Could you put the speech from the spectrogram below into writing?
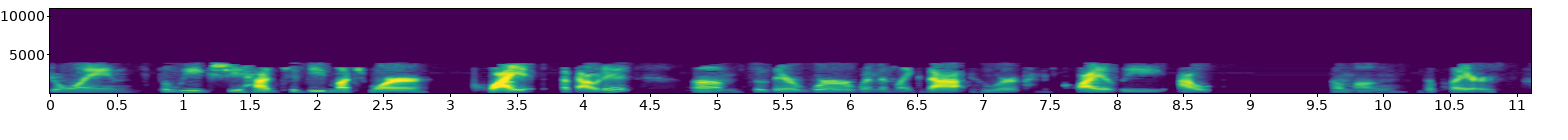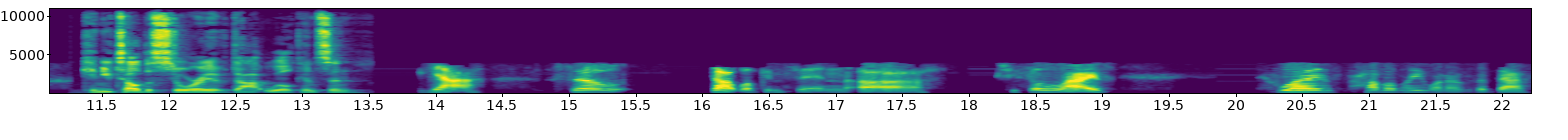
joined the league, she had to be much more quiet about it. Um, so there were women like that who were kind of quietly out among the players. Can you tell the story of Dot Wilkinson? Yeah. So Dot Wilkinson, uh, she's still alive was probably one of the best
